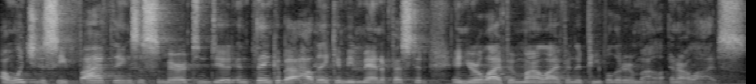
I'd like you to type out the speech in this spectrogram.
I want you to see five things the Samaritan did and think about how they can be manifested in your life and my life and the people that are in, my, in our lives.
